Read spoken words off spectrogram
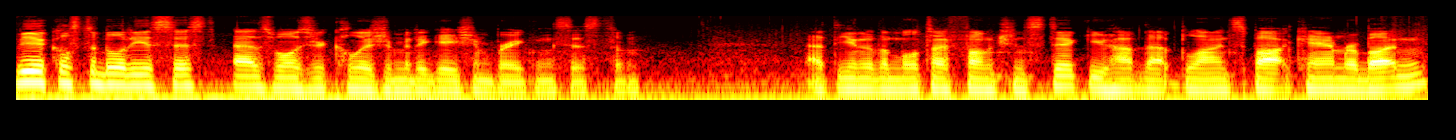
vehicle stability assist, as well as your collision mitigation braking system. At the end of the multifunction stick, you have that blind spot camera button.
